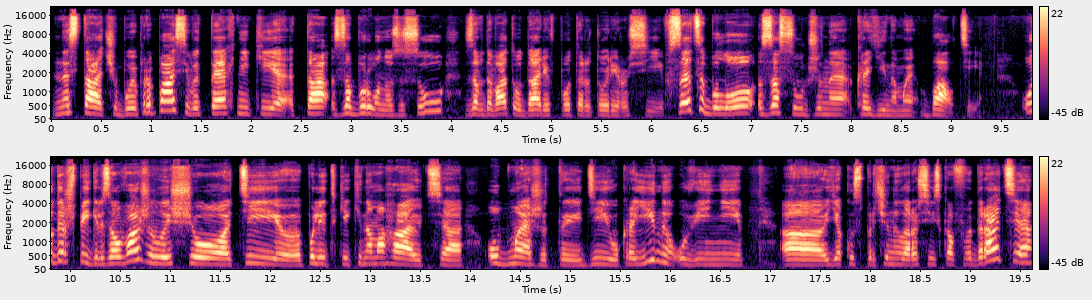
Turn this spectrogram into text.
нестачу боєприпасів і техніки та заборону ЗСУ завдавати ударів по території Росії. Все це було засуджене країнами Балтії. У Держпігель зауважили, що ті е, політики, які намагаються обмежити дії України у війні, яку спричинила Російська Федерація,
